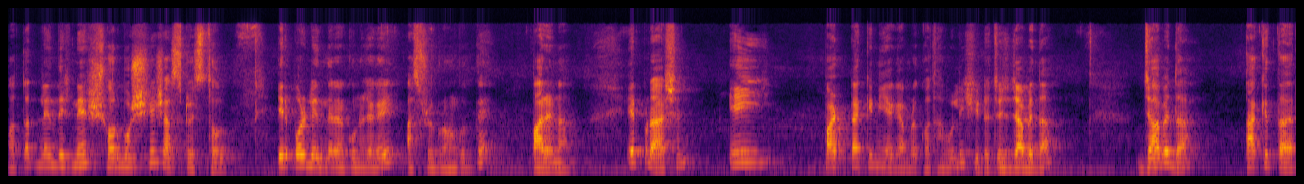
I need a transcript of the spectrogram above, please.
অর্থাৎ লেনদেনের সর্বশেষ আশ্রয়স্থল। এরপরে লেনদেন আর কোনো জায়গায় আশ্রয় গ্রহণ করতে পারে না। এরপর আসেন, এই পার্টটাকে নিয়ে আগে আমরা কথা বলি, সেটা হচ্ছে জাবেদা। জাবেদা তাকে তার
